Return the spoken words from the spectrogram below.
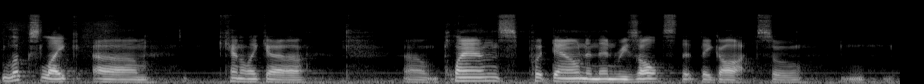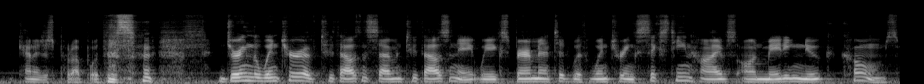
looks like um, kind of like a um, plans put down and then results that they got. So kind of just put up with this. During the winter of 2007 2008, we experimented with wintering 16 hives on mating nuc combs.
